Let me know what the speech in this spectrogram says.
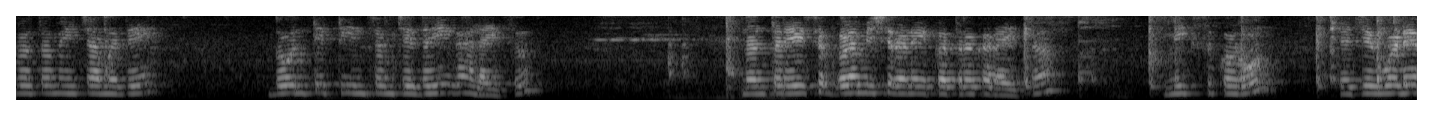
सर्वप्रथम ह्याच्यामध्ये दोन ते तीन चमचे दही घालायचं. नंतर हे सगळं मिश्रण एकत्र करायचं. मिक्स करून त्याचे वडे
